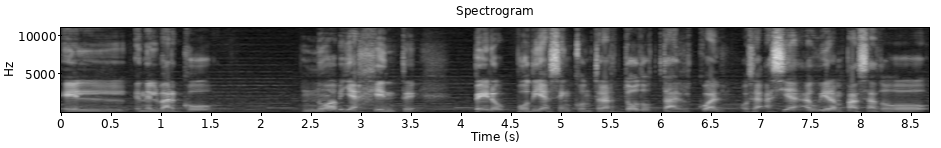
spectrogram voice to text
el, en el barco no había gente, pero podías encontrar todo tal cual. O sea, así hubieran pasado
